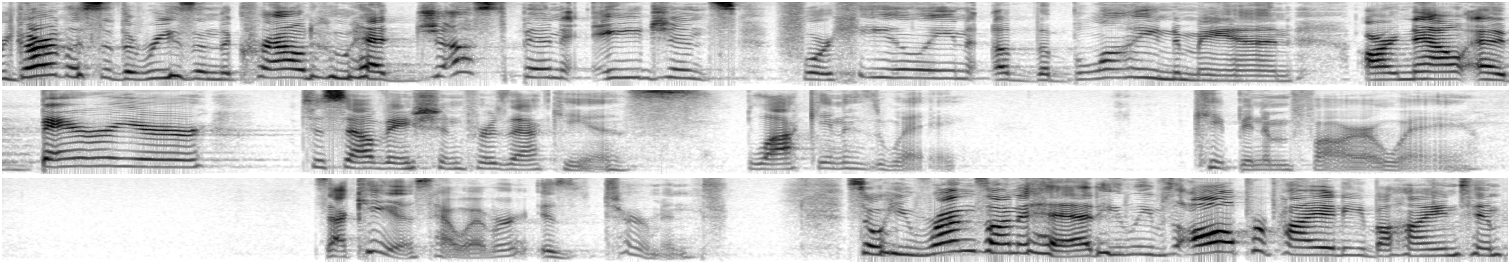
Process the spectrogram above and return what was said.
Regardless of the reason, the crowd who had just been agents for healing of the blind man are now a barrier to salvation for Zacchaeus, blocking his way, keeping him far away. Zacchaeus, however, is determined. So he runs on ahead. He leaves all propriety behind him.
